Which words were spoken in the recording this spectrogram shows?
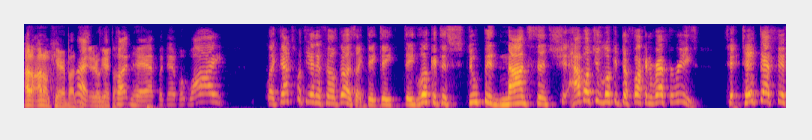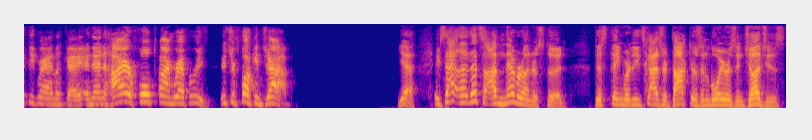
I don't, I don't care about right, this. it'll this get stuff. cut in half, but then, but why? Like that's what the NFL does. Like they they they look at this stupid nonsense shit. How about you look at the fucking referees? T- take that fifty grand, okay, and then hire full time referees. It's your fucking job. Yeah, exactly. That's I've never understood this thing where these guys are doctors and lawyers and judges,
